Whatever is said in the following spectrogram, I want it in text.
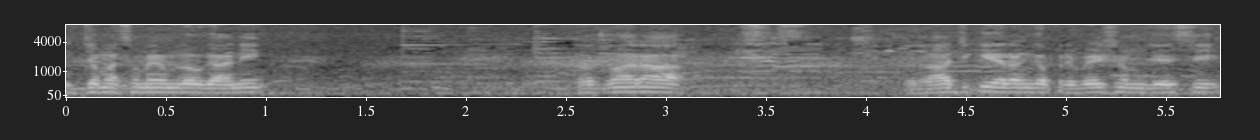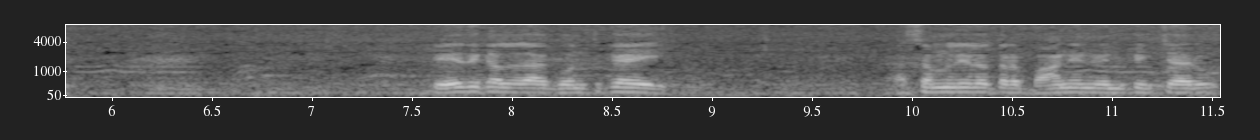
ఉద్యమ సమయంలో కానీ తద్వారా రాజకీయ రంగ ప్రవేశం చేసి పేదికల గొంతుకై అసెంబ్లీలో తన బాణిని వినిపించారు.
